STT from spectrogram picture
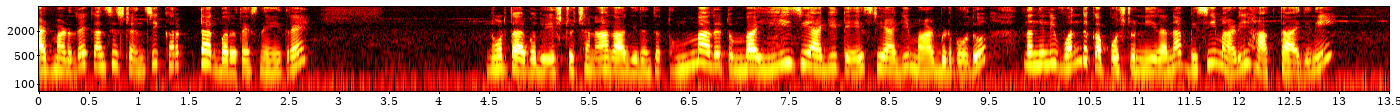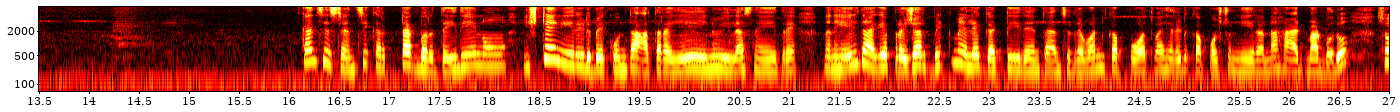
ಆ್ಯಡ್ ಮಾಡಿದ್ರೆ ಕನ್ಸಿಸ್ಟೆನ್ಸಿ ಕರೆಕ್ಟಾಗಿ ಬರುತ್ತೆ ಸ್ನೇಹಿತರೆ. ನೋಡ್ತಾ ಇರ್ಬೋದು ಎಷ್ಟು ಚೆನ್ನಾಗಾಗಿದೆ ಅಂತ. ತುಂಬ ಅಂದರೆ ತುಂಬ ಈಸಿಯಾಗಿ ಟೇಸ್ಟಿಯಾಗಿ ಮಾಡಿಬಿಡ್ಬೋದು. ನಾನಿಲ್ಲಿ ಒಂದು ಕಪ್ಪಷ್ಟು ನೀರನ್ನು ಬಿಸಿ ಮಾಡಿ ಹಾಕ್ತಾ ಇದ್ದೀನಿ. ಕನ್ಸಿಸ್ಟೆನ್ಸಿ ಕರೆಕ್ಟಾಗಿ ಬರುತ್ತೆ. ಇದೇನು ಇಷ್ಟೇ ನೀರಿಡಬೇಕು ಅಂತ ಆ ಥರ ಏನೂ ಇಲ್ಲ ಸ್ನೇಹಿತರೆ. ನಾನು ಹೇಳ್ದಾಗೆ ಪ್ರೆಷರ್ ಬಿಟ್ಟ ಮೇಲೆ ಗಟ್ಟಿ ಇದೆ ಅಂತ ಅನಿಸಿದ್ರೆ ಒಂದು ಕಪ್ಪು ಅಥವಾ ಎರಡು ಕಪ್ಪಷ್ಟು ನೀರನ್ನು ಆ್ಯಡ್ ಮಾಡ್ಬೋದು. ಸೊ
